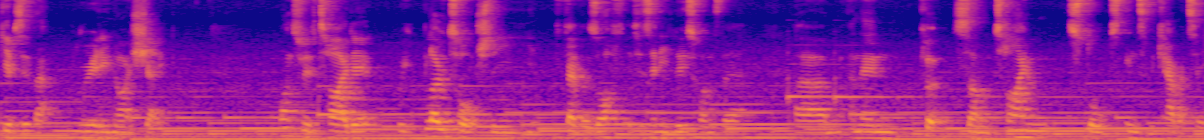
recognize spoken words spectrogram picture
gives it that really nice shape. Once we've tied it, we blowtorch the feathers off if there's any loose ones there um, and then put some thyme stalks into the cavity.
